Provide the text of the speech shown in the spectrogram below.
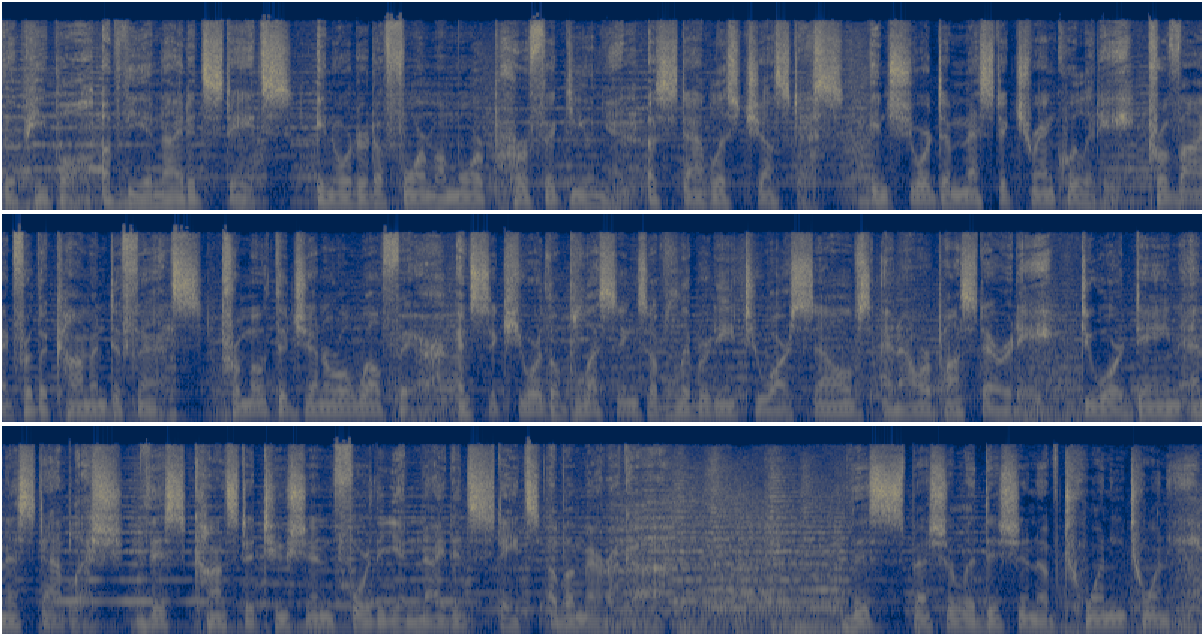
The people of the United States, in order to form a more perfect union, establish justice, ensure domestic tranquility, provide for the common defense, promote the general welfare, and secure the blessings of liberty to ourselves and our posterity, do ordain and establish this Constitution for the United States of America. This special edition of 2020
